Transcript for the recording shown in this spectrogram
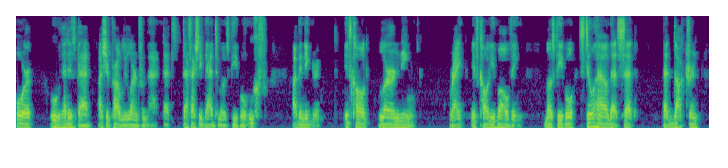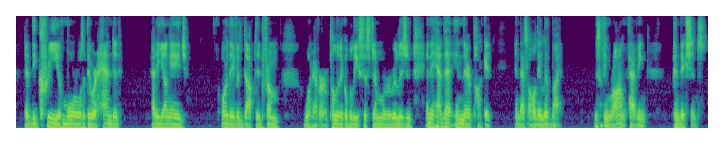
Or, oh, that is bad. I should probably learn from that. That's, that's actually bad to most people. Oof. I've been ignorant. It's called learning, right? It's called evolving. Most people still have that set, that doctrine, that decree of morals that they were handed at a young age, or they've adopted from whatever, a political belief system or a religion, and they have that in their pocket, and that's all they live by. There's nothing wrong with having convictions.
